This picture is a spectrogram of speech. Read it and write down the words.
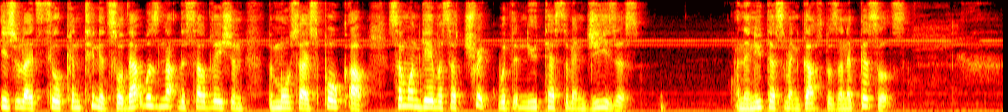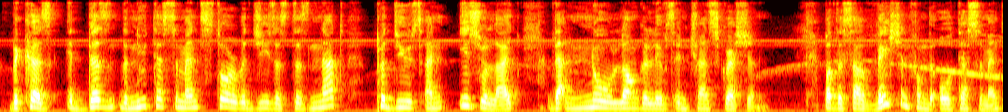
Israelites still continued. So that was not the salvation the Most High spoke of. Someone gave us a trick with the New Testament Jesus and the New Testament Gospels and Epistles because it doesn't the New Testament story with Jesus does not produce an Israelite that no longer lives in transgression. But the salvation from the Old Testament,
